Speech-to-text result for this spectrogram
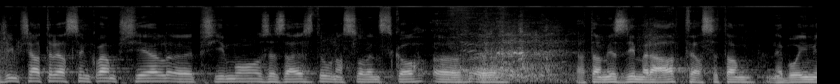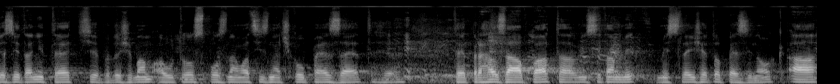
Vážení přátelé, já jsem k vám přijel eh, přímo ze zájezdu na Slovensko. Eh, eh, Já tam jezdím rád, já se tam nebojím jezdit ani teď, protože mám auto s poznávací značkou PZ, že? to je Praha Západ a oni si tam my, myslí, že je to Pezinok. A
